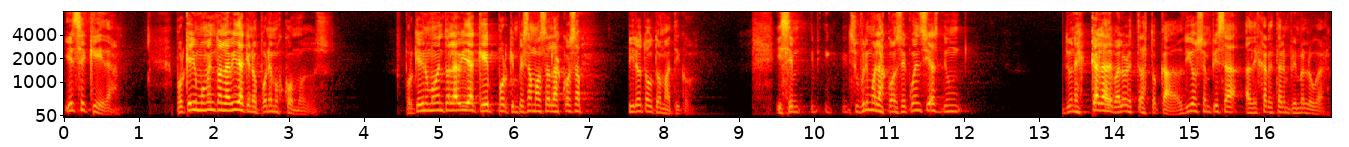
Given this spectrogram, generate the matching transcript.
Y él se queda. Porque hay un momento en la vida que nos ponemos cómodos. Porque hay un momento en la vida que porque empezamos a hacer las cosas piloto automático. Y, sufrimos las consecuencias de, una escala de valores trastocada. Dios empieza a dejar de estar en primer lugar.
